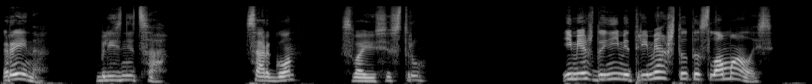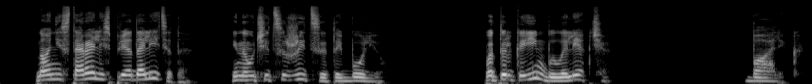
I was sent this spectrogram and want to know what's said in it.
Рейна — близнеца, Саргон — свою сестру. И между ними тремя что-то сломалось, но они старались преодолеть это и научиться жить с этой болью. Вот только им было легче. Балик.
